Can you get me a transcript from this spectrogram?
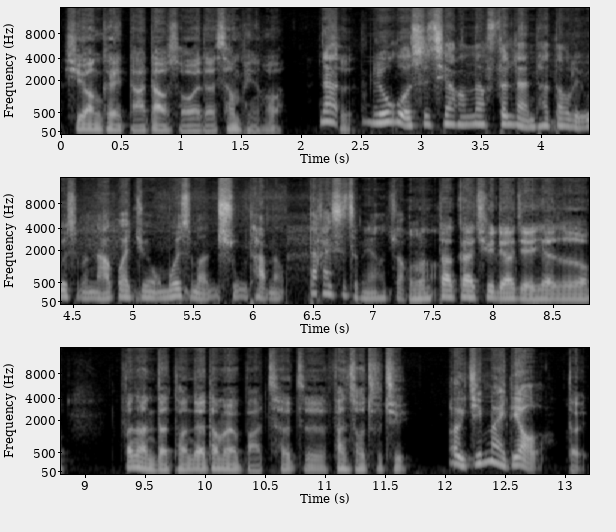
希望可以达到所谓的商品化。那如果是这样，那芬兰他到底为什么拿冠军？我们为什么输他们？大概是怎么样的状况？我们大概去了解一下，就是说，芬兰的团队他们有把车子贩售出去，哦，已经卖掉了。对，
